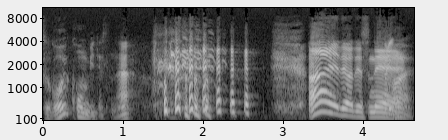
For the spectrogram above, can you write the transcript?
すごいコンビですねはいではですね、はい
